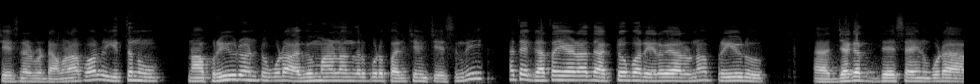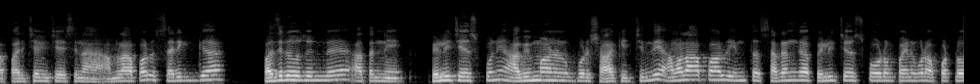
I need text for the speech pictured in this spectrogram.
చేసినటువంటి అమలాపాలు ఇతను నా ప్రియుడు అంటూ కూడా అభిమానులందరూ కూడా పరిచయం చేసింది. అయితే గత ఏడాది అక్టోబర్ ఇరవై ఆరున ప్రియుడు జగత్ దేశాయ్ని కూడా పరిచయం చేసిన అమలాపాలు సరిగ్గా పది రోజుల్లో అతన్ని పెళ్ళి చేసుకుని అభిమానులకు కూడా షాక్ ఇచ్చింది. అమలాపాలు ఇంత సడన్గా పెళ్ళి చేసుకోవడం పైన కూడా అప్పట్లో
